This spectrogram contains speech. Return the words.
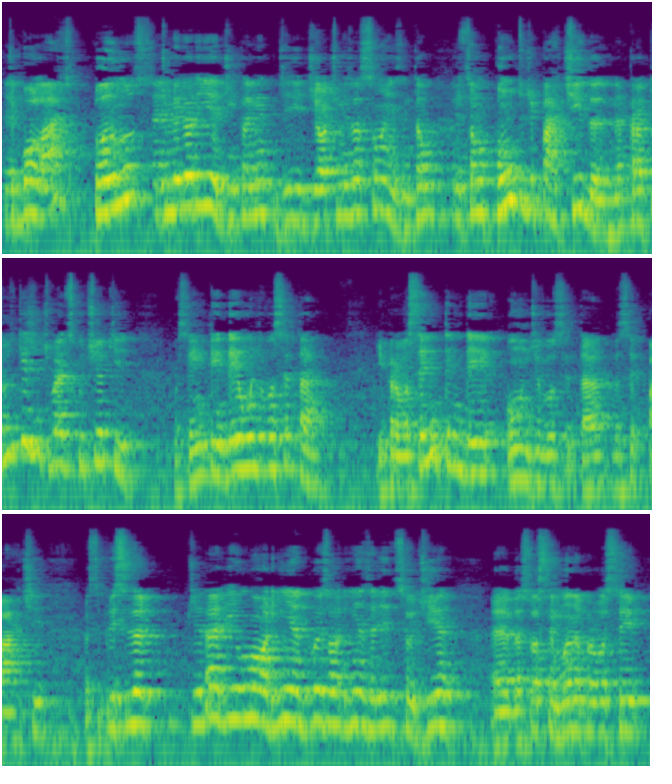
de bolar planos de melhoria, de, de, de otimizações. Então, isso é um ponto de partida né, para tudo que a gente vai discutir aqui. Você entender onde você está. E para você entender onde você está, você parte, você precisa tirar ali uma horinha, duas horinhas ali do seu dia, é, da sua semana, para você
